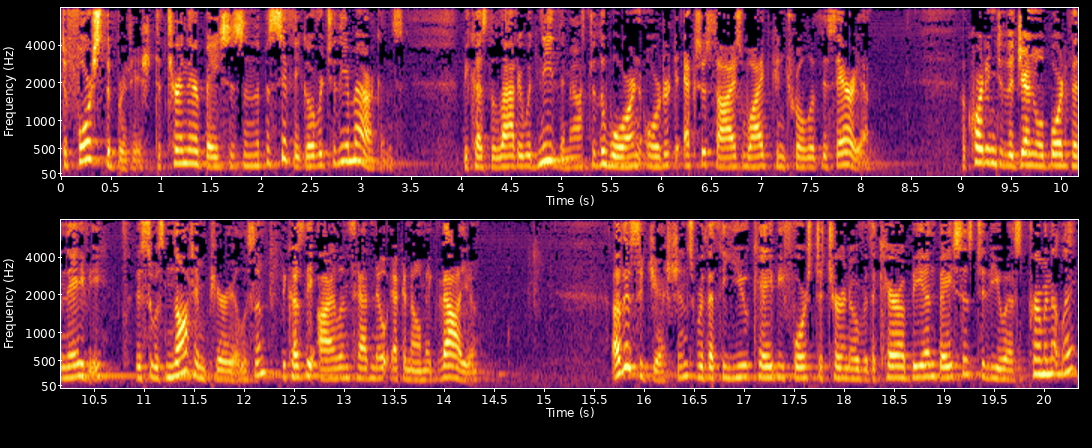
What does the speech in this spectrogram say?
to force the British to turn their bases in the Pacific over to the Americans, because the latter would need them after the war in order to exercise wide control of this area. According to the General Board of the Navy, this was not imperialism because the islands had no economic value. Other suggestions were that the UK be forced to turn over the Caribbean bases to the US permanently,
